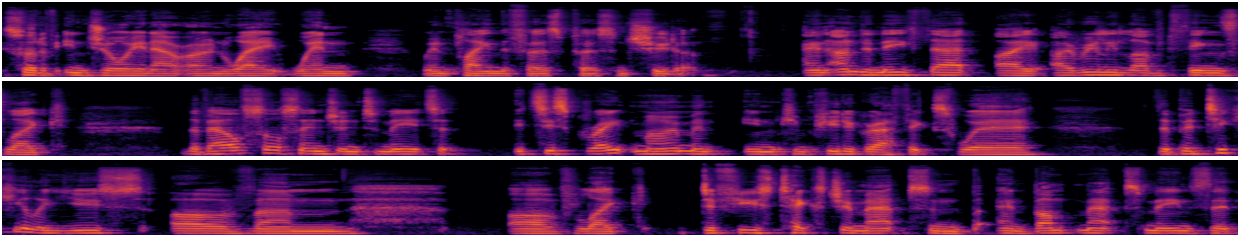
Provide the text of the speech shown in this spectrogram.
sort of enjoy in our own way when when playing the first person shooter. And underneath that, I, I really loved things like the Valve Source engine. To me, it's a, it's this great moment in computer graphics where the particular use of um, of like diffuse texture maps and, and bump maps means that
